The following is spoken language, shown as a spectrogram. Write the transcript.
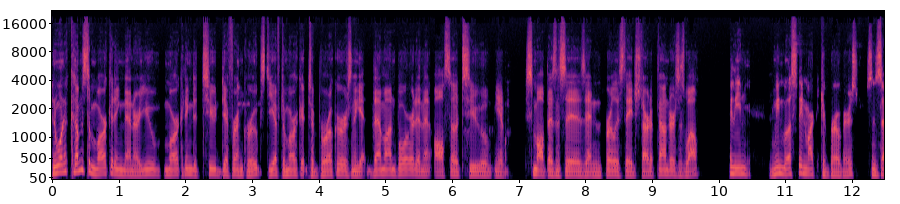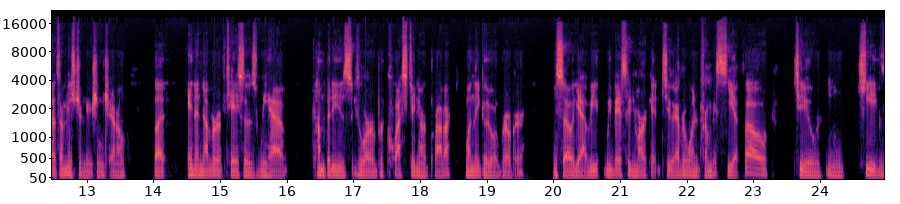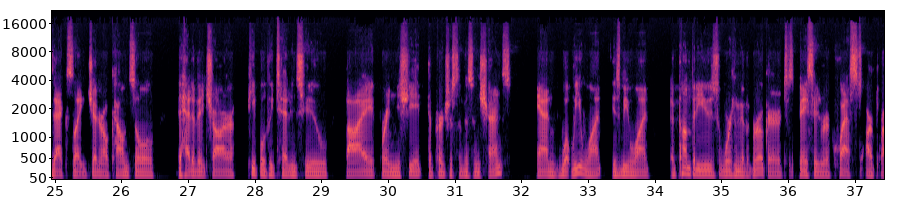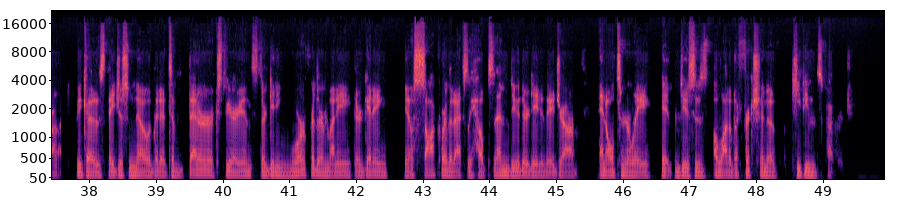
And when it comes to marketing, then are you marketing to two different groups? Do you have to market to brokers and get them on board, and then also to you know small businesses and early stage startup founders as well? I mean, we mostly market to brokers since that's our distribution channel. But in a number of cases, we have companies who are requesting our product when they go to a broker. And so, yeah, we we basically market to everyone from a CFO to you know, key execs like general counsel, the head of HR, people who tend to buy or initiate the purchase of this insurance. And what we want is we want a company who's working with a broker to basically request our product because they just know that it's a better experience. They're getting more for their money. They're getting, you know, software that actually helps them do their day-to-day job. And ultimately it reduces a lot of the friction of keeping this coverage.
